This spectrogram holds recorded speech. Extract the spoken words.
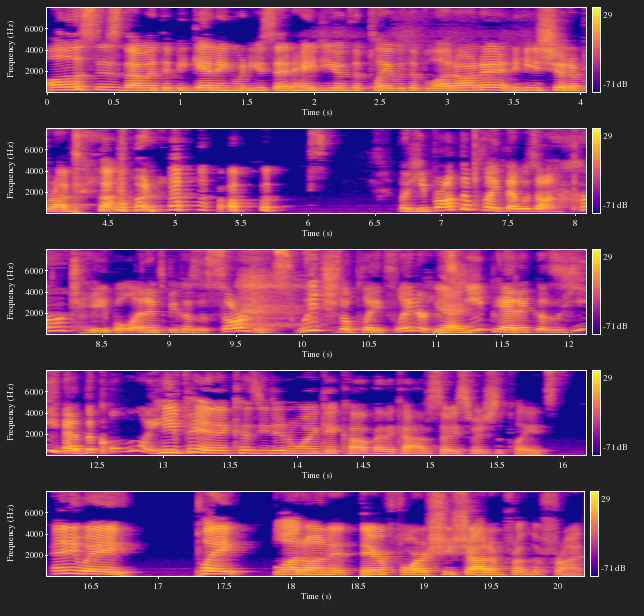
Almost as though at the beginning when you said, "Hey, do you have the plate with the blood on it?" He should have brought that one out. But he brought the plate that was on her table, and it's because the sergeant switched the plates later because yeah. he panicked because he had the coin. He panicked because he didn't want to get caught by the cops, so he switched the plates. Anyway, plate, blood on it, therefore she shot him from the front.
